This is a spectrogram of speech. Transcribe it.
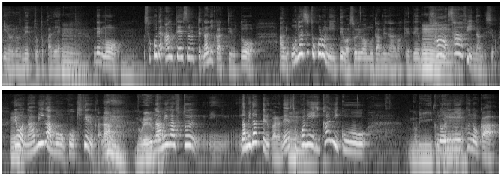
いろいろネットとかで。でもそこで安定するって何かっていうとあの同じところにいてはそれはもうダメなわけでもうサ,、サーフィンなんですよ、うん、要は波がもうこう来てるから、うん、乗れる波が太い波立ってるからね、うん、そこにいかにこう乗りに行く乗りに行くのか、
